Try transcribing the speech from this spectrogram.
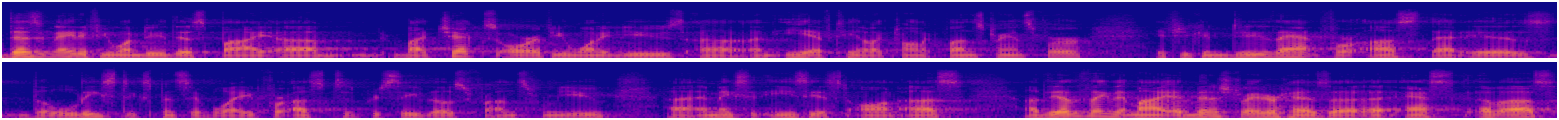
Designate if you want to do this by, um, by checks or if you want to use uh, an EFT, an electronic funds transfer. If you can do that for us, that is the least expensive way for us to receive those funds from you uh, and makes it easiest on us. Uh, the other thing that my administrator has uh, uh asked of us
